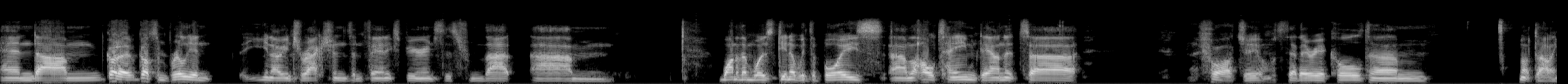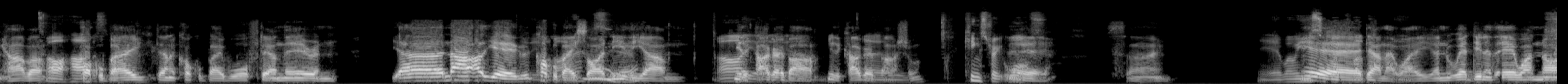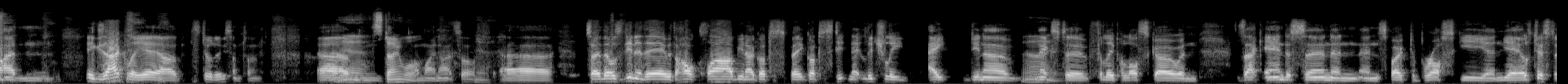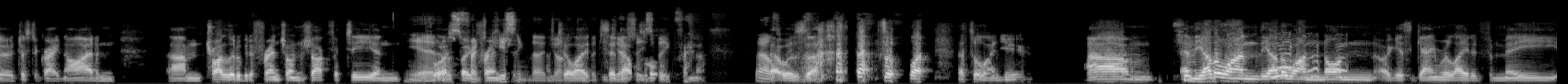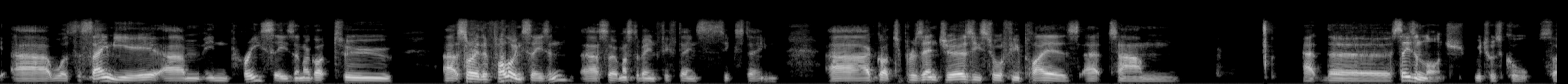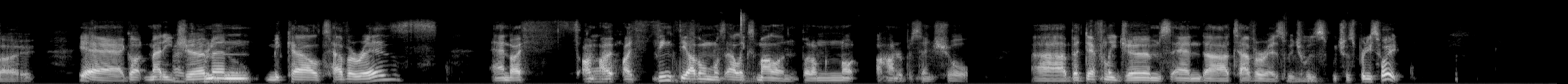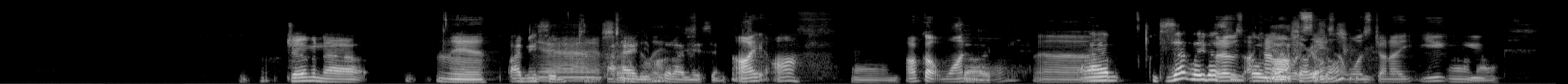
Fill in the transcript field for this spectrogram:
And um, got a got some brilliant, you know, interactions and fan experiences from that. Um, one of them was dinner with the boys, um, the whole team down at uh, oh gee, what's that area called? Um, not Darling Harbour, Oh, Cockle side. Bay, down at Cockle Bay Wharf down there, and yeah, no, yeah, the Cockle Bay side Yeah. near the um Oh, near the yeah, cargo yeah. bar, near the cargo Uh, bar, Sean. King Street Wharf. Yeah. So Yeah, when we used to go Yeah, down that yeah. way, and we had dinner there one night, and exactly, yeah, I still do sometimes. Um, yeah, Stonewall. on my nights off. Yeah. Uh, so there was dinner there with the whole club. You know, got to speak, got to sit, ne- literally ate dinner Oh, next to Filip Holosko and Zach Anderson, and and spoke to Brosque, and yeah, it was just a just a great night, and um, tried a little bit of French on Jacques Faty, and Yeah, that I was spoke French kissing, though, until I said you that was all, speak French? no, That that was uh, that's all I, that's all I knew. Um, and the other one, the other one, non, I guess, game related for me uh, was the same year um, in preseason. I got to, uh, sorry, the following season. Uh, so it must have been 15, 16. Uh, I got to present jerseys to a few players at um, at the season launch, which was cool. So yeah, I got Matty That's Jurman, Mikael Tavares, and I, th- I, I I think the other one was Alex Mullen, but I'm not 100 percent sure. Uh, but definitely Germs and uh, Tavares, which was which was pretty sweet. Jurman, uh, yeah. I miss Yeah, him. I hate him, certainly. but I miss him. I, I Um, I've got one So- more. Um, um, does that lead us? but it was, in, I oh, can't yeah, remember what sorry, season Sean. it was, Jono. You, Oh, you no.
